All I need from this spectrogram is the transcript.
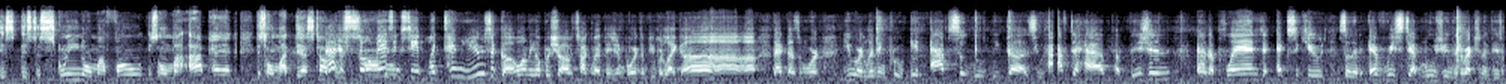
It's it's the screen on my phone. It's on my iPad. It's on my desktop. That is so Chicago. amazing, Steve. Like 10 years ago on the Oprah Show, I was talking about vision boards, and people were like, uh, uh, uh, that doesn't work. You are living proof. It absolutely does. You have to have a vision and a plan to execute so that every step moves you in the direction of vision.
